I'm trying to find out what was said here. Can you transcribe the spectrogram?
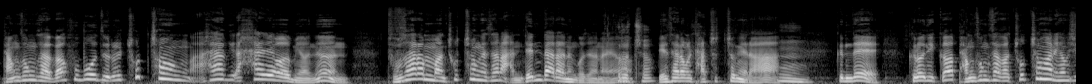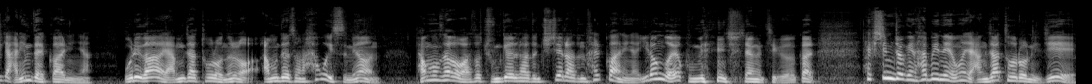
방송사가 후보들을 초청하려면은 두 사람만 초청해서는 안 된다라는 거잖아요. 그렇죠. 네 사람을 다 초청해라. 음. 근데 그러니까 방송사가 초청하는 형식이 아니면 될 거 아니냐. 우리가 양자 토론을 아무 데서나 하고 있으면 방송사가 와서 중계를 하든 취재를 하든 할 거 아니냐. 이런 거예요. 국민의힘 주장은 지금. 그러니까 핵심적인 합의 내용은 양자 토론이지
